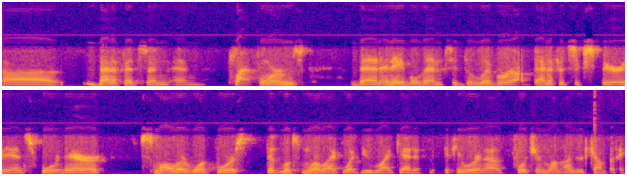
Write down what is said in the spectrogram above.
uh, benefits and, and platforms that enable them to deliver a benefits experience for their smaller workforce that looks more like what you might get if, if you were in a Fortune 100 company.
